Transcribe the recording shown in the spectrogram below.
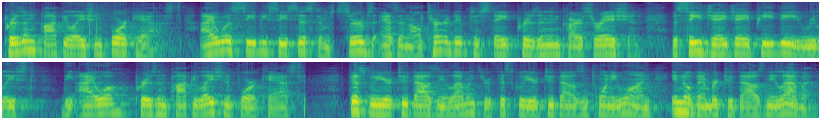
Prison population forecast. Iowa's CBC system serves as an alternative to state prison incarceration. The CJJPD released the Iowa prison population forecast fiscal year 2011 through fiscal year 2021 in November 2011.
